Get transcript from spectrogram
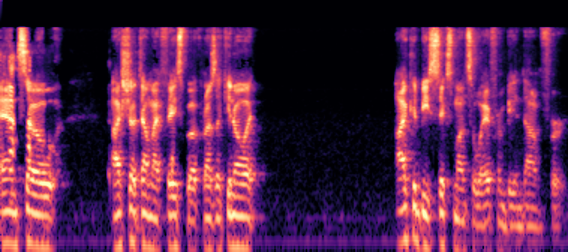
And so I shut down my Facebook and I was like, you know what? I could be six months away from being done for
